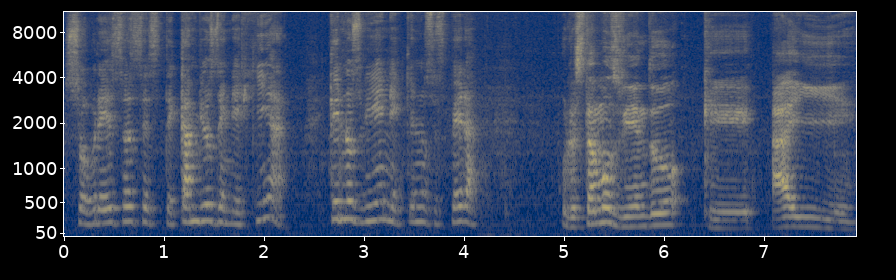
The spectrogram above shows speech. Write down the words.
sobre esos este, cambios de energía? ¿Qué nos viene? ¿Qué nos espera? Bueno, estamos viendo que hay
